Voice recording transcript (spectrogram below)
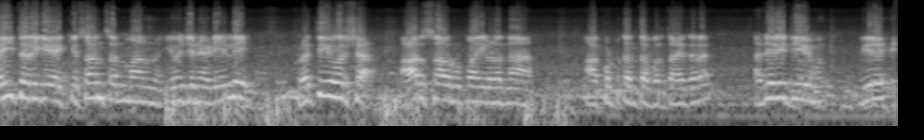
ರೈತರಿಗೆ ಕಿಸಾನ್ ಸನ್ಮಾನ್ ಯೋಜನೆ ಅಡಿಯಲ್ಲಿ ಪ್ರತಿ ವರ್ಷ ಆರು ಸಾವಿರ ರೂಪಾಯಿಗಳನ್ನು ಕೊಟ್ಕೊಂತ ಬರ್ತಾ ಇದ್ದಾರೆ. ಅದೇ ರೀತಿ ವೀರ-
